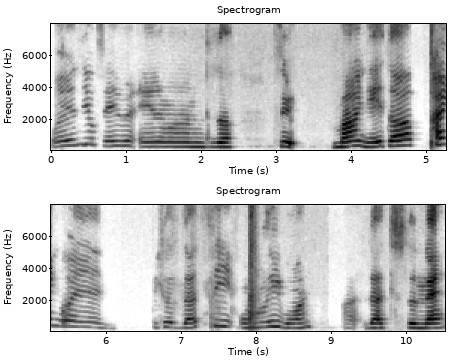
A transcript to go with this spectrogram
What is your favorite animal in the zoo? Mine is a penguin because that's the only one. Uh, that's the net.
